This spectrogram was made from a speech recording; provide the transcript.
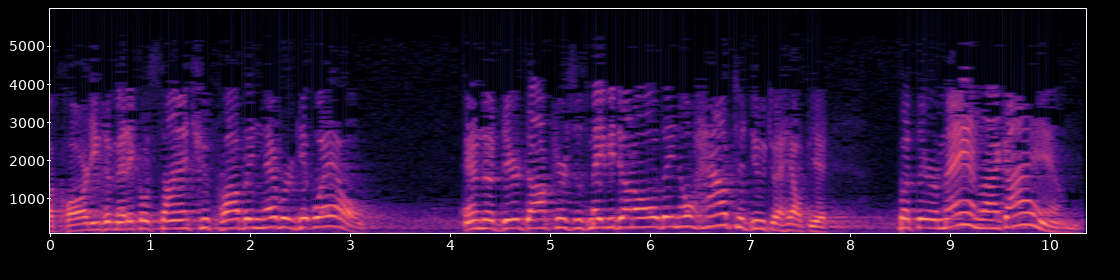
According to medical science, you probably never get well. And the dear doctors has maybe done all they know how to do to help you. But they're a man like I am.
